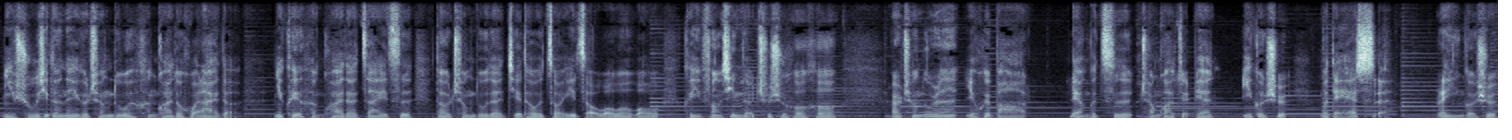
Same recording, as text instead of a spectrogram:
你熟悉的那个成都很快都回来的。你可以很快的再一次到成都的街头走一走，喔喔喔，可以放心的吃吃喝喝。而成都人也会把两个词传挂嘴边，一个是没得事，另一个是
